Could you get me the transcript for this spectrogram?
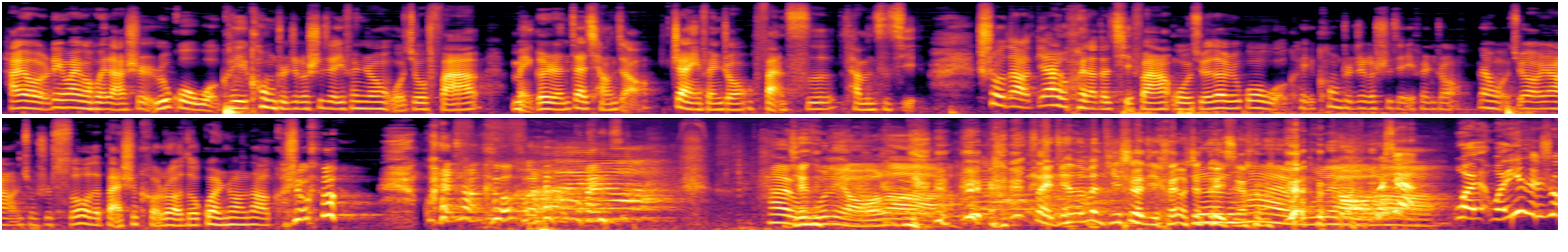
还有另外一个回答是，如果我可以控制这个世界一分钟，我就罚每个人在墙角站一分钟，反思他们自己。受到第二个回答的启发，我觉得如果我可以控制这个世界一分钟，那我就要让就是所有的百事可乐都灌装到可口可灌上可口可乐的罐子。太无聊了，在你今天的问题设计很有针对性。太无聊了。不是我，我的意思是说，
